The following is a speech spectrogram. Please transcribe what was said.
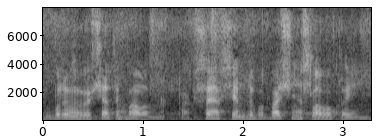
Будемо вивчати паливне. Так, все, всім до побачення, слава Україні.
